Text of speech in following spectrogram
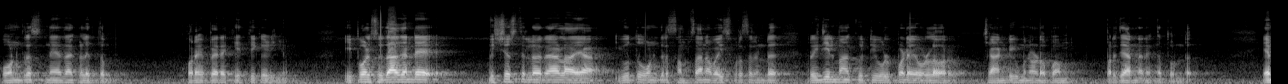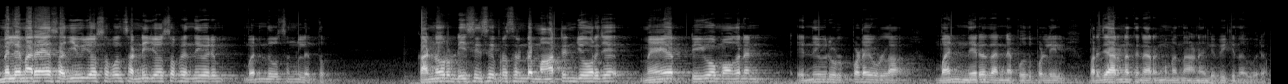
കോൺഗ്രസ് നേതാക്കളെത്തും. കുറേ പേരൊക്കെ എത്തിക്കഴിഞ്ഞു. ഇപ്പോൾ സുധാകരന്റെ വിശ്വസ്തരിൽ ഒരാളായ യൂത്ത് കോൺഗ്രസ് സംസ്ഥാന വൈസ് പ്രസിഡന്റ് റിജിൽ മാക്കുറ്റി ഉൾപ്പെടെയുള്ളവർ ചാണ്ടിയുമ്മനോടൊപ്പം പ്രചാരണ രംഗത്തുണ്ട്. എം എൽ എമാരായ സജീവ് ജോസഫും സണ്ണി ജോസഫ് എന്നിവരും വരും ദിവസങ്ങളിലെത്തും. Kannur D C C president Martin George mayor T O Mohanan എന്നിവരുൾപ്പെടെയുള്ള വൻ നിര തന്നെ പുതുപ്പള്ളിയിൽ പ്രചാരണത്തിനിറങ്ങുമെന്നാണ് ലഭിക്കുന്ന വിവരം.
